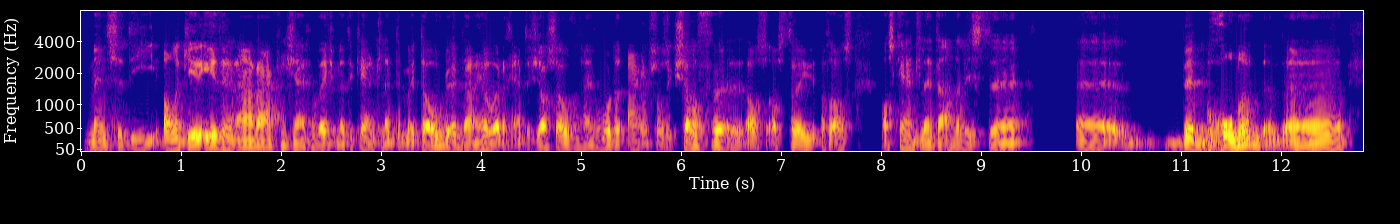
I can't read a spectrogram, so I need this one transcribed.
mensen die al een keer eerder in aanraking zijn geweest met de kerntalentenmethode. En daar heel erg enthousiast over zijn geworden. Eigenlijk zoals ik zelf uh, als, als, als, als, kerntalentenanalist uh, uh, ben begonnen.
